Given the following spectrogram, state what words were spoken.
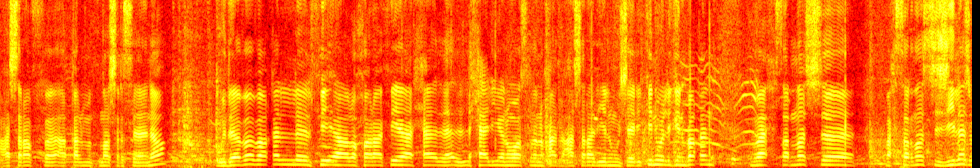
10 في أقل من 12 سنة. ودابا باقي الفئة الأخرى فيها حال- حاليا واصلين واحد 10 ديال المشاركين ولكن باقي ما حصرناش آه، ما حصرناش تسجيلات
